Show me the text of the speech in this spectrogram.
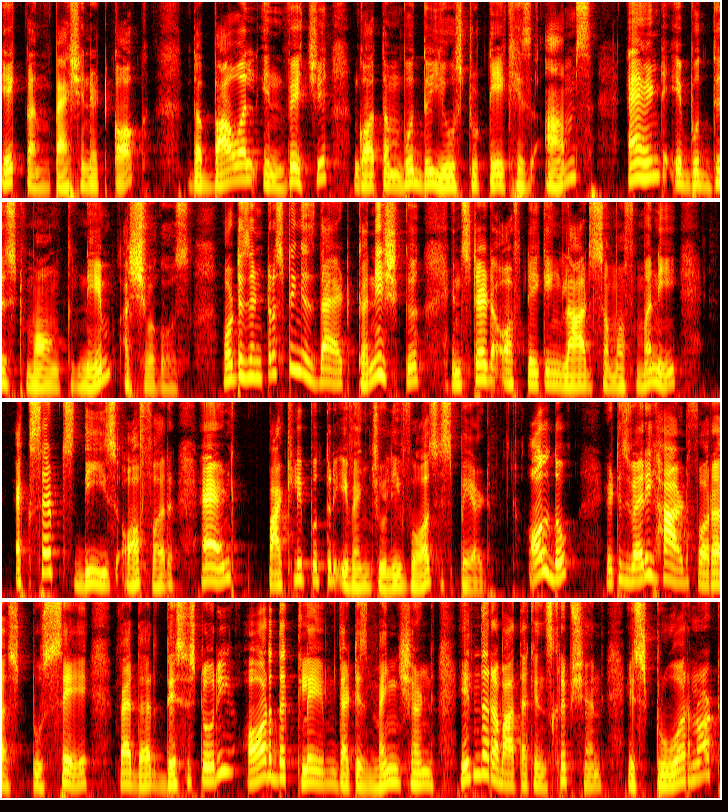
a compassionate cock, the bowl in which Gautam Buddha used to take his alms, and a Buddhist monk named Ashwaghosh. What is interesting is that Kanishk, instead of taking large sum of money, accepts these offer and Patliputra eventually was spared. Although it is very hard for us to say whether this story or the claim that is mentioned in the Rabatak inscription is true or not,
